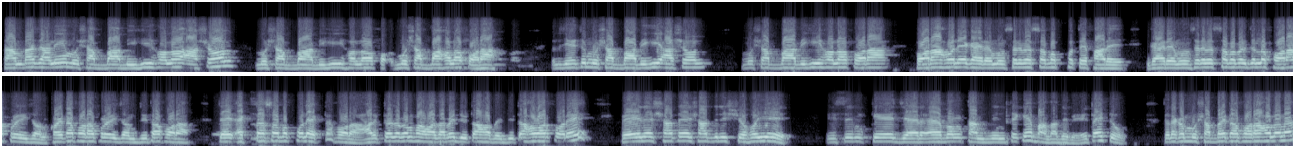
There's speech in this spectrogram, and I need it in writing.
তা আমরা জানি মুসাব্বা বিহি হলো আসল মুসাব্বা বিহি হলো মুসাব্বা হলো পরা যেহেতু মুসাব্বা বিহি আসল মুসাব্বা বিহি হলো পরা পরা হলে গায়রে মুনসারিফের সবব হতে পারে। গায়রে মুনসারিফের সববের জন্য পরা প্রয়োজন। কয়টা পরা প্রয়োজন? দুইটা তাই একটা সবব হলে একটা পরা আরেকটা যখন পাওয়া যাবে, দুইটা হবে। দুইটা হওয়ার পরে ফেইলের সাথে সাদৃশ্য হয়ে ইসিমকে জের এবং তানবিন থেকে বাঁধা দেবে। এটাই তো। তাহলে এখন মুসাব্বাইটা পড়া হলো না?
